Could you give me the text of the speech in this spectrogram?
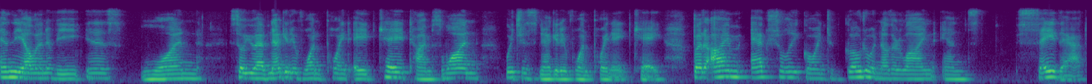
and the ln of e is 1. So you have negative 1.8k times 1, which is negative 1.8k. But I'm actually going to go to another line and say that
